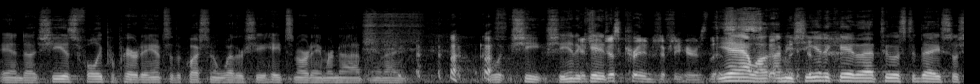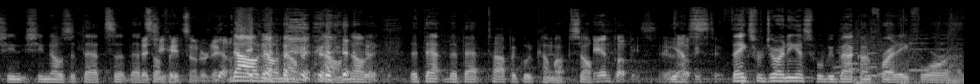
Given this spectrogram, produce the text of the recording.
And uh, she is fully prepared to answer the question of whether she hates Notre Dame or not. And I, she she And she indicated just cringed if she hears this. yeah, well, I mean, she indicated that to us today, so she she knows that that's uh, that's That she something. hates Notre Dame. No, no, no, no, no. That that that that, that topic would come up. So and puppies. Yeah, yes, puppies too. thanks for joining us. We'll be back on Friday for uh,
